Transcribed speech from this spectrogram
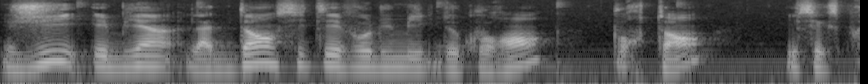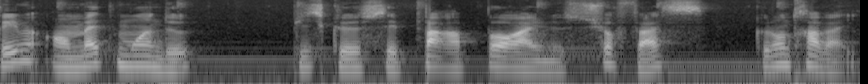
J est bien la densité volumique de courant, pourtant il s'exprime en mètre moins 2, puisque c'est par rapport à une surface que l'on travaille.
